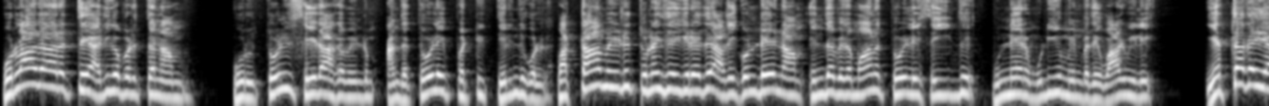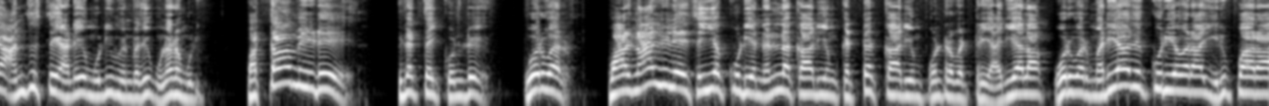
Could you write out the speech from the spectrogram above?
பொருளாதாரத்தை அதிகப்படுத்த நாம் ஒரு தொழில் செய்தாக வேண்டும். அந்த தொழிலை பற்றி தெரிந்து கொள்ள. பத்தாம் வீடு துணை செய்கிறது. அதை கொண்டே நாம் எந்த விதமான தொழிலை செய்து முன்னேற முடியும் என்பதை வாழ்விலே எத்தகைய அந்தஸ்தை அடைய முடியும் என்பதை உணர முடியும். பத்தாம் வீடு இடத்தை கொண்டு ஒருவர் வாழ்நாளிலே செய்யக்கூடிய நல்ல காரியம் கெட்ட காரியம் போன்றவற்றை அறியலாம். ஒருவர் மரியாதைக்குரியவராய் இருப்பாரா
